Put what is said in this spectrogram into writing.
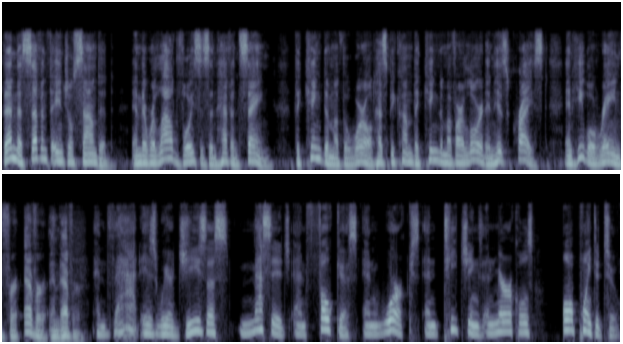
Then the seventh angel sounded, and there were loud voices in heaven saying, the kingdom of the world has become the kingdom of our Lord and his Christ, and he will reign forever and ever. And that is where Jesus' message and focus and works and teachings and miracles all pointed to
